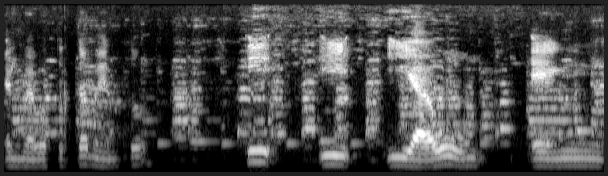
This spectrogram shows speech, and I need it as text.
el Nuevo Testamento y, y, y aún en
